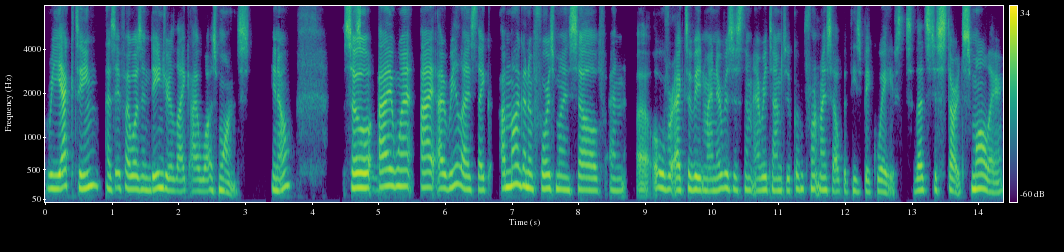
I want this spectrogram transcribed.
reacting as if i was in danger like i was once you know so i went i i realized like i'm not going to force myself and uh, overactivate my nervous system every time to confront myself with these big waves. So let's just start smaller.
